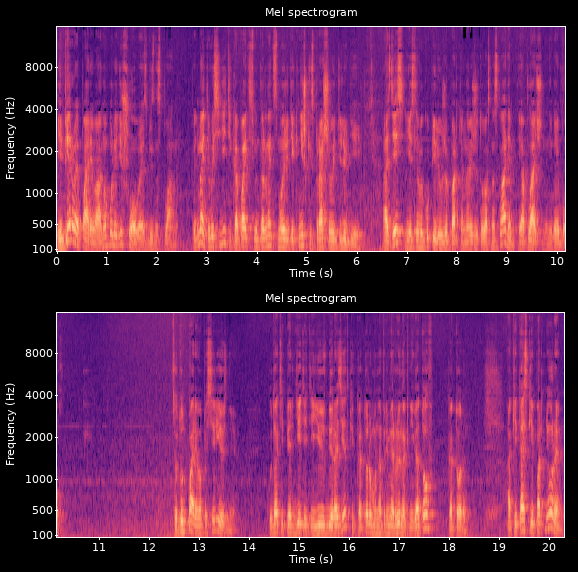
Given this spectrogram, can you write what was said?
И первое парево, оно более дешевое с бизнес-планом. Понимаете, вы сидите, копаетесь в интернете, смотрите книжки, спрашиваете людей. А здесь, если вы купили уже партию, она лежит у вас на складе и оплачена, не дай бог, то тут парево посерьезнее. Куда теперь деть эти USB розетки, к которому, например, рынок не готов, которым. А китайские партнеры,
